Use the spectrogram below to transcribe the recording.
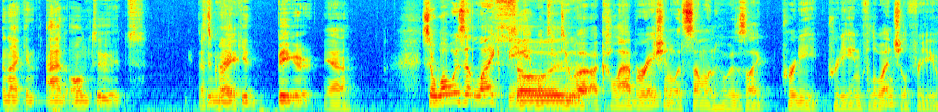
and I can add on to it That's to great. make it bigger. Yeah. So what was it like being So, able to do a, a collaboration with someone who was like pretty pretty influential for you?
